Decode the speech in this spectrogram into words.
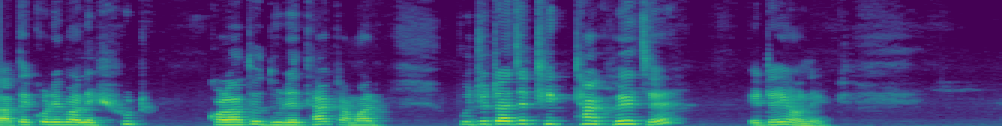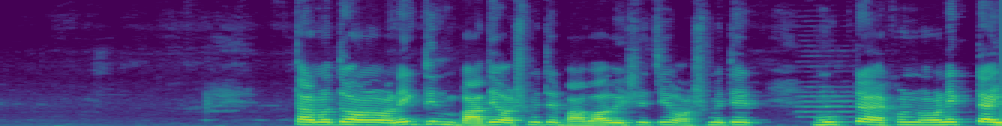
তাতে করে মানে শ্যুট করা তো দূরে থাক, আমার পুজোটা যে ঠিকঠাক হয়েছে, এটাই অনেক। তার মধ্যে অনেক দিন বাদে অস্মিতের বাবাও এসেছে। অস্মিতের মুখটা এখন অনেকটাই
